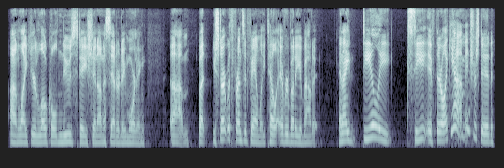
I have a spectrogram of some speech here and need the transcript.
on like your local news station on a Saturday morning. Um, but you start with friends and family. Tell everybody about it, and ideally see if they're like, "Yeah, I'm interested."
